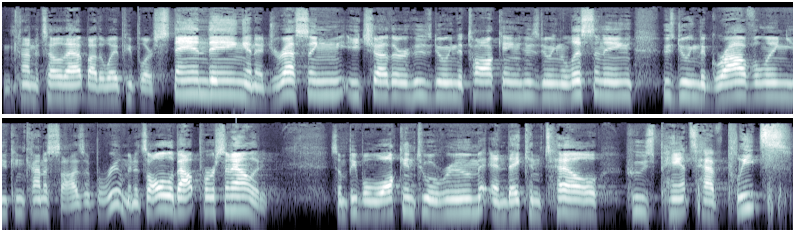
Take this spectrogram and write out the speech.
You can kind of tell that by the way people are standing and addressing each other, who's doing the talking, who's doing the listening, who's doing the groveling. You can kind of size up a room, and it's all about personality. Some people walk into a room and they can tell whose pants have pleats.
